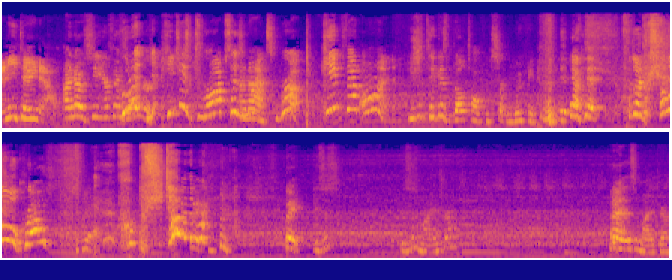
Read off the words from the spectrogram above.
Any day now. I know. See, your thing's Who longer. did, he just drops his mask, bruh. Keep that on. You should take his belt off and start whipping. it's like, hello, crowd. Top of the Wait, wait, is this is this my intro? Yeah, this is my intro.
